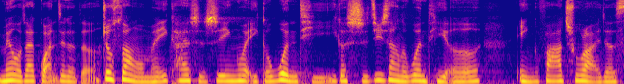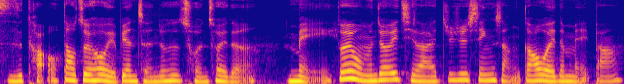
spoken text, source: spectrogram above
没有在管这个的。就算我们一开始是因为一个问题，一个实际上的问题而引发出来的思考，到最后也变成就是纯粹的美，所以我们就一起来继续欣赏高维的美吧。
